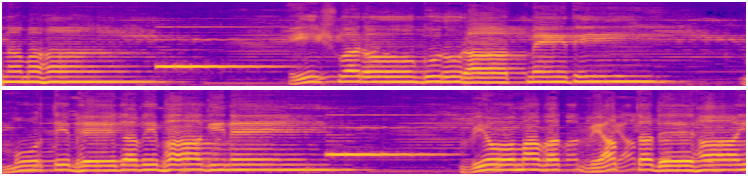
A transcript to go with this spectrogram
नमः। ईश्वरो गुरुरात्मेति मूर्तिभेदविभागिने व्योमवद्व्याप्तदेहाय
